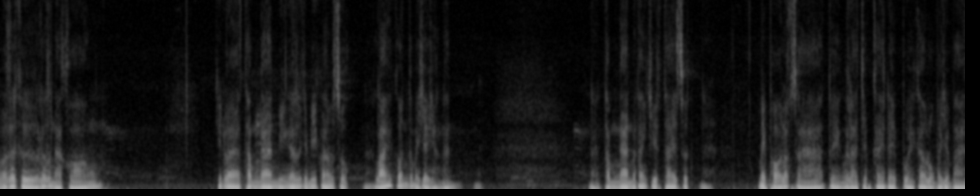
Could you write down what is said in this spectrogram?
อมาก็คือลักษณะของ คิดว่าทำงานมีเงินแล้วจะมีความสุข หลายคนก็ไม่ใช่อย่างนั้นทำงานมาทั้งชีวิตท้ายสุด ไม่พอรักษาตัวเองเวลาเจ็บไข้ได้ป่วยเข้าโรงพยาบาล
